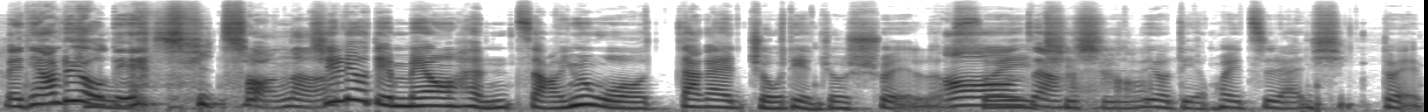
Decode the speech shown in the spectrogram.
每天要六点起床啊。其实六点没有很早，因为我大概九点就睡了，哦，所以其实六点会自然醒。对，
